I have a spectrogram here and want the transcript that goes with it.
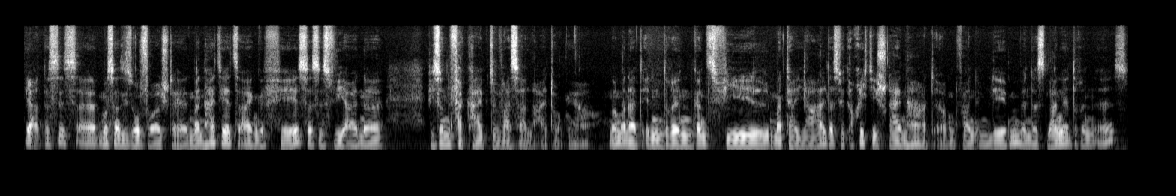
Ja, das ist, äh, muss man sich so vorstellen. Man hat jetzt ein Gefäß, das ist wie eine, wie so eine verkalkte Wasserleitung, ja. Ne, man hat innen drin ganz viel Material, das wird auch richtig steinhart irgendwann im Leben, wenn das lange drin ist.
